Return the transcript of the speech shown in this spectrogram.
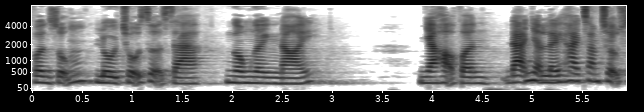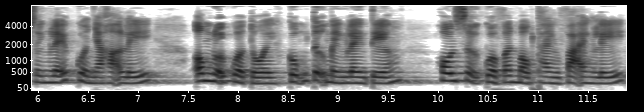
Vân Dũng lôi chỗ dựa ra, ngông nghênh nói. Nhà họ Vân đã nhận lấy 200 triệu sinh lễ của nhà họ Lý. Ông nội của tôi cũng tự mình lên tiếng. Hôn sự của Vân Mộc Thành và anh Lý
